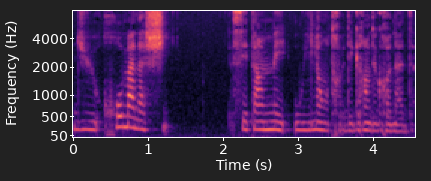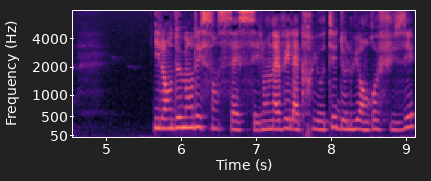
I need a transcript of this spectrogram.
du romanashi. C'est un mets où il entre des grains de grenade. Il en demandait sans cesse, et l'on avait la cruauté de lui en refuser,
